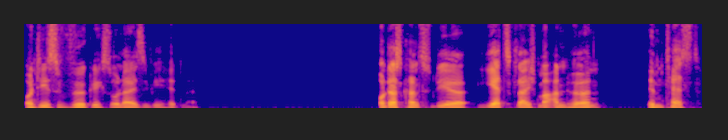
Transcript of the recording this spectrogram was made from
und die ist wirklich so leise wie Hitman. Und das kannst du dir jetzt gleich mal anhören im Test.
